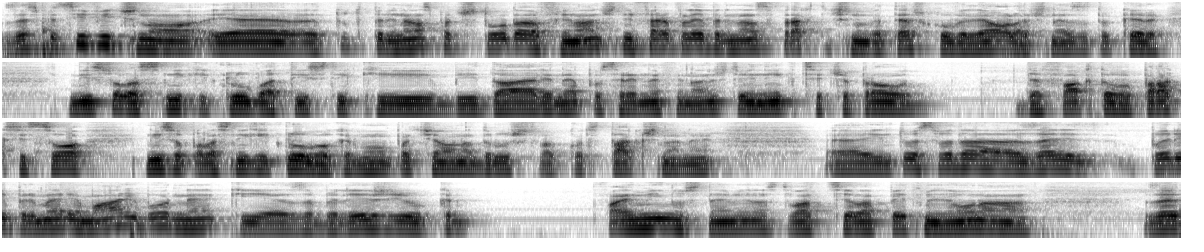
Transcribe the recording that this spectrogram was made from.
Zdaj, specifično je tudi pri nas pač to, da finančni fair play pri nas praktično ga težko uveljavljaš, zato ker niso lastniki kluba tisti, ki bi dajali neposredne finančne injekcije, čeprav de facto v praksi so, niso pa lastniki kluba, ker imamo pač javna društva kot takšna. Ne. E, in tu je seveda zdaj, prvi primer je Maribor, ne, ki je zabeležil kar fajn minus, ne minus 2,5 milijona. Zdaj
